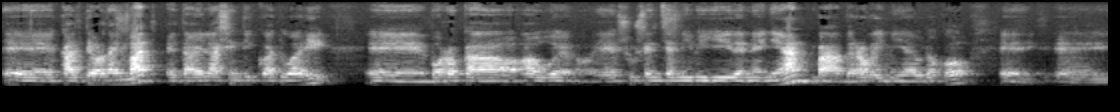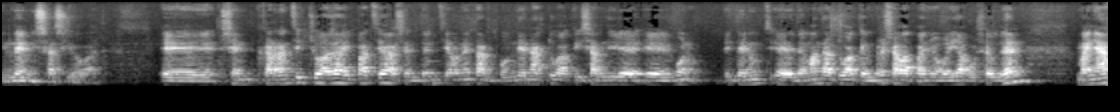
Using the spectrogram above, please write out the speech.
e, kalte ordain bat, eta ela sindikatuari e, borroka hau e, zuzentzen ibili denean, ba, berrogei mila euroko e, e, indemnizazio bat. E, garrantzitsua da ipatzea sententzia honetan kondenatuak izan dire, e, bueno, denuntz, e, demandatuak enpresa bat baino gehiago zeuden, baina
